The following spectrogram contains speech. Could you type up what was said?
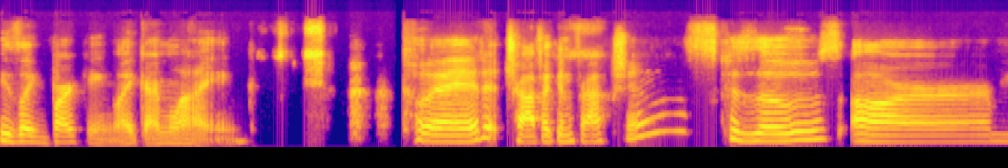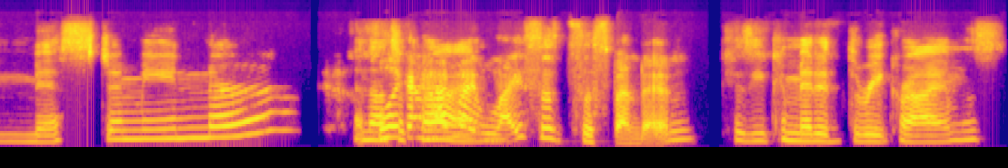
He's like barking like I'm lying. Could traffic infractions, because those are misdemeanor. And that's like I had my license suspended. because you committed three crimes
